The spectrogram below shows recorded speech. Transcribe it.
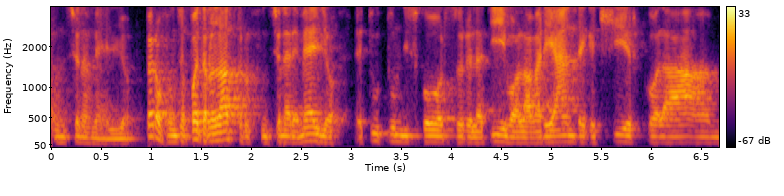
funziona meglio, però funziona. Poi tra l'altro funzionare meglio è tutto un discorso relativo alla variante che circola,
